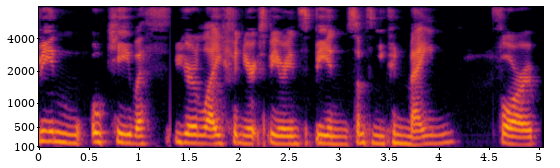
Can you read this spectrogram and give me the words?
being okay with your life and your experience being something you can mine for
